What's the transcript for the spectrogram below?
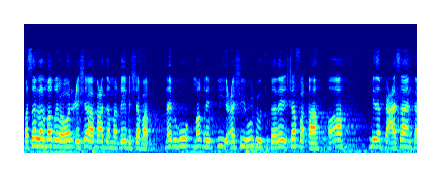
fasalla almaqriba waalcishaaa bacda maqiibi shafaq nebigu maqribkii iyo ceshihii wuxuu tukaday shafaqa oo ah midabka casaanka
